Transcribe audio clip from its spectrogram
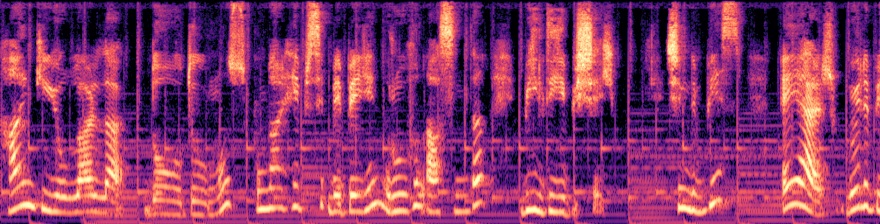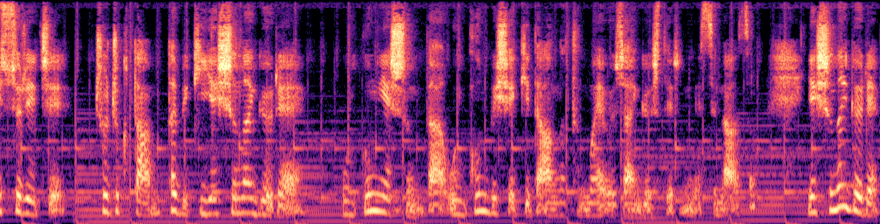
hangi yollarla doğduğumuz bunlar hepsi bebeğin ruhun aslında bildiği bir şey. Şimdi biz eğer böyle bir süreci çocuktan tabii ki yaşına göre uygun yaşında uygun bir şekilde anlatılmaya özen gösterilmesi lazım. Yaşına göre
